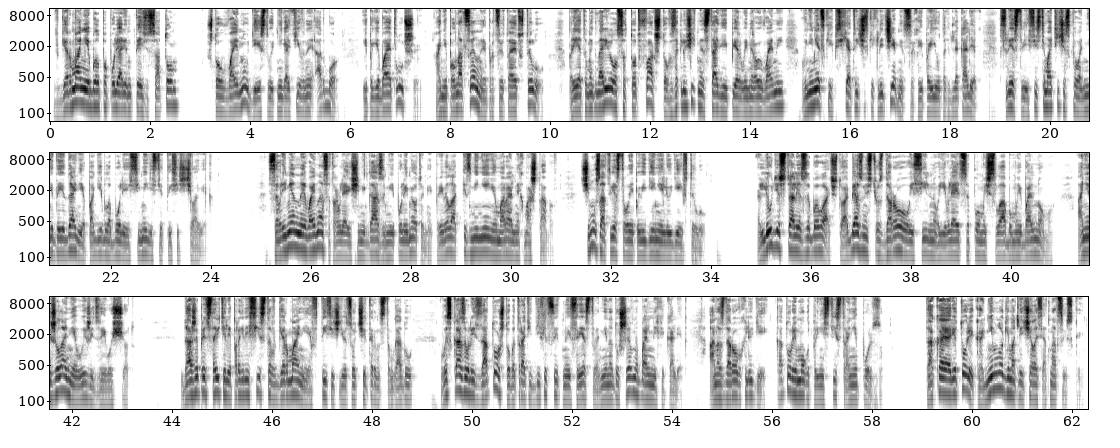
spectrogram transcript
В Германии был популярен тезис о том, что в войну действует негативный отбор и погибают лучшие, а неполноценные процветают в тылу. При этом игнорировался тот факт, что в заключительной стадии Первой мировой войны в немецких психиатрических лечебницах и приютах для коллег вследствие систематического недоедания погибло более 70 тысяч человек. Современная война с отравляющими газами и пулеметами привела к изменению моральных масштабов, чему соответствовало и поведение людей в тылу. Люди стали забывать, что обязанностью здорового и сильного является помощь слабому и больному, а не желание выжить за его счет. Даже представители прогрессистов Германии в 1914 году высказывались за то, чтобы тратить дефицитные средства не на душевно больных и коллег, а на здоровых людей, которые могут принести стране пользу. Такая риторика немногим отличалась от нацистской.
